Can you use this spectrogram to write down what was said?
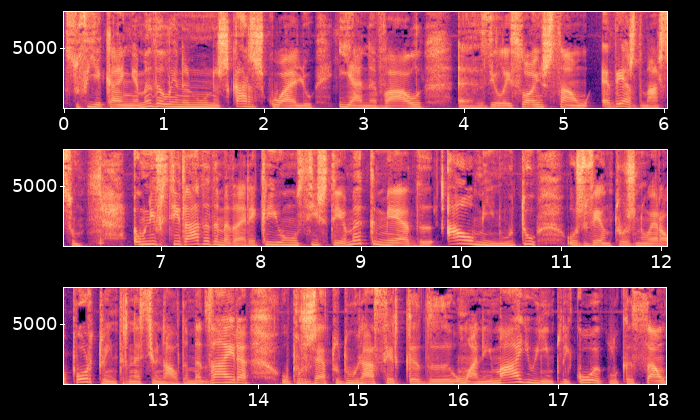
Sofia Canha, Madalena Nunes, Carlos Coelho e Ana Vale. As eleições são a 10 de março. A Universidade da Madeira criou um sistema que mede ao minuto os ventos no Aeroporto Internacional da Madeira. O projeto dura há cerca de um ano e meio e implicou a colocação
